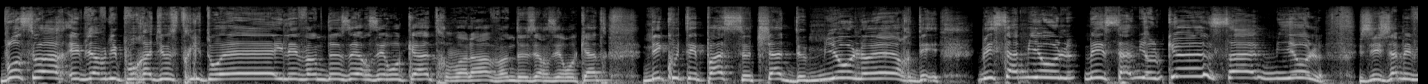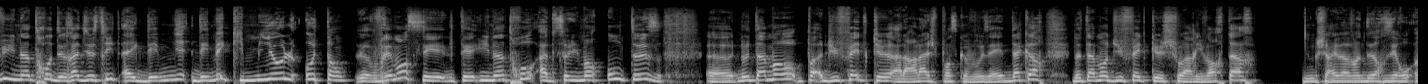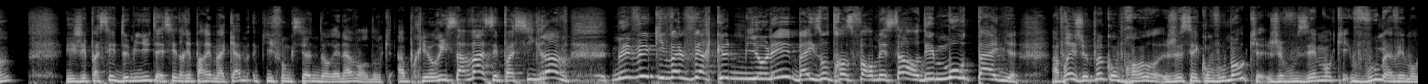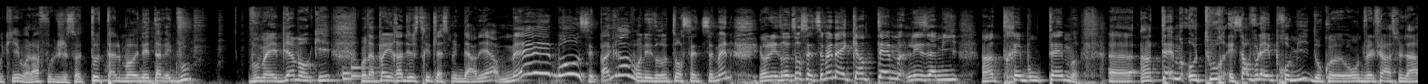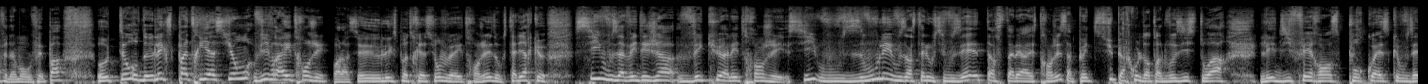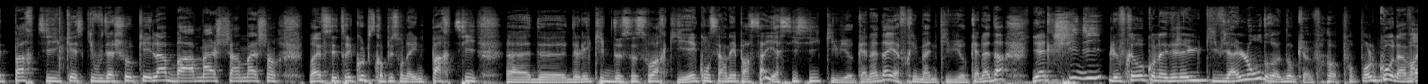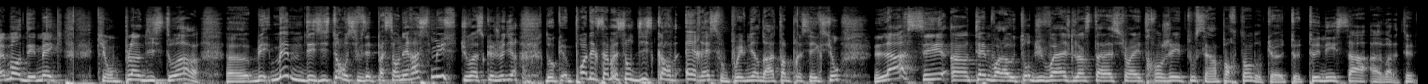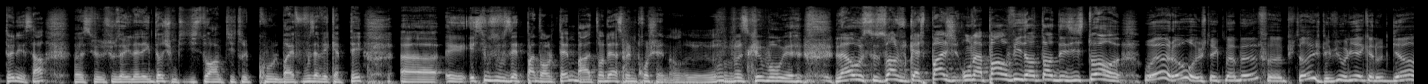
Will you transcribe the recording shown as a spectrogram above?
Bonsoir et bienvenue pour Radio Street. Ouais, il est 22h04. Voilà, 22h04. N'écoutez pas ce chat de miauleurs. Des... Mais ça miaule Mais ça miaule que ça miaule J'ai jamais vu une intro de Radio Street avec des, des mecs qui miaulent autant. Vraiment, c'était une intro absolument honteuse. Euh, notamment du fait que... Alors là, je pense que vous allez être d'accord. Notamment du fait que je sois arrivé en retard. Donc je suis arrivé à 22h01 et j'ai passé deux minutes à essayer de réparer ma cam qui fonctionne dorénavant. Donc a priori ça va, c'est pas si grave. Mais vu qu'ils veulent faire que de miauler, bah ils ont transformé ça en des montagnes. Après je peux comprendre, je sais qu'on vous manque, je vous ai manqué, vous m'avez manqué, voilà, faut que je sois totalement honnête avec vous. Vous m'avez bien manqué. On n'a pas eu Radio Street la semaine dernière, mais bon, c'est pas grave. On est de retour cette semaine et on est de retour cette semaine avec un thème, les amis, un très bon thème, euh, un thème autour. Et ça, on vous l'avait promis, donc euh, on devait le faire la semaine dernière. Finalement, on le fait pas. Autour de l'expatriation, vivre à l'étranger. Voilà, c'est l'expatriation, vivre à l'étranger. Donc, c'est-à-dire que si vous avez déjà vécu à l'étranger, si vous voulez vous installer ou si vous êtes installé à l'étranger, ça peut être super cool d'entendre vos histoires, les différences, pourquoi est-ce que vous êtes parti, qu'est-ce qui vous a choqué là-bas, machin, machin. Bref, c'est très cool parce qu'en plus on a une partie euh, de, de l'équipe de ce soir qui est concernée par ça. Il y a Sissi qui vit au Canada, il y a Freeman qui vit au Canada, il y a Chidi, le frérot qu'on a déjà eu qui vit à Londres. Donc euh, pour, le coup, on a vraiment des mecs qui ont plein d'histoires, euh, mais même des histoires où si vous êtes passé en Erasmus, tu vois ce que je veux dire. Donc point d'exclamation Discord RS, vous pouvez venir dans la tente présélection. Là, c'est un thème voilà autour du voyage, de l'installation à l'étranger et tout, c'est important. Donc tenez ça, voilà, tenez ça. si vous avez une anecdote, une petite histoire, un petit truc cool, bref, vous avez capté. Et, et, si vous n'êtes pas dans le thème, bah attendez la semaine prochaine. Hein, euh, parce que bon, là où ce soir, je vous cache pas, on n'a pas envie d'entendre des histoires. Euh, ouais, alors, j'étais avec ma meuf, euh, putain, je l'ai vu au lit avec un autre gars.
